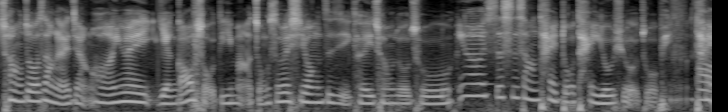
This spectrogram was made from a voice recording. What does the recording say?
创作上来讲的话，因为眼高手低嘛，总是会希望自己可以创作出，因为这世上太多太优秀的作品了，太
